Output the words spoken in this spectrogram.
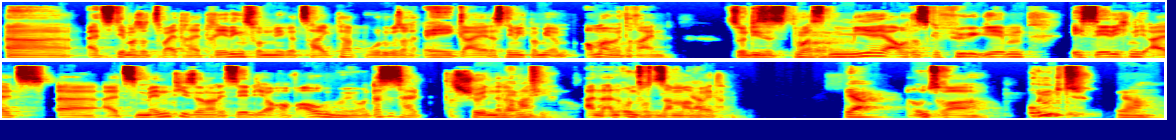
äh, als ich dir mal so zwei, drei Trainings von mir gezeigt habe, wo du gesagt, ey, geil, das nehme ich bei mir auch mal mit rein. So dieses, du hast mir ja auch das Gefühl gegeben, ich sehe dich nicht als, äh, als Menti, sondern ich sehe dich auch auf Augenhöhe. Und das ist halt das Schöne daran, an, an unserer Zusammenarbeit. Ja. ja. An unserer. Und? Ja.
